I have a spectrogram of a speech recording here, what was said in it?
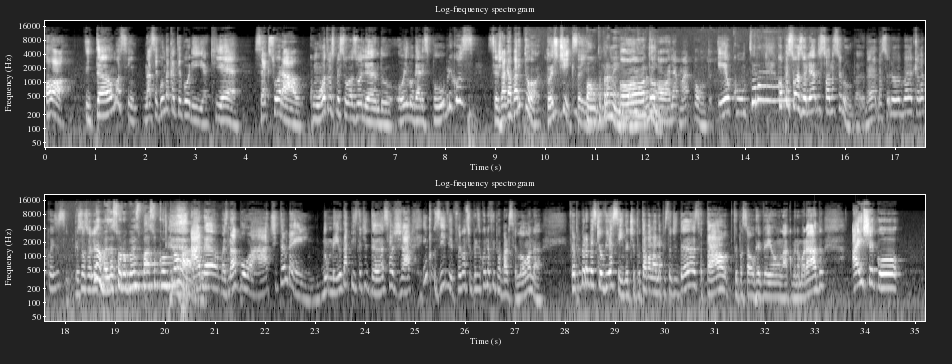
Ó, então, assim, na segunda categoria, que é sexo oral com outras pessoas olhando ou em lugares públicos, você já gabaritou. Dois tiques aí. Ponto pra mim. Ponto, pra mim. olha, mas ponto. Eu com, Tcharam. com pessoas olhando só na suruba, né? Na suruba é aquela coisa assim. Pessoas olhando. Não, mas a Soruba é um espaço controlado. Ah, não, mas na boate também. No meio da pista de dança já. Inclusive, foi uma surpresa quando eu fui pra Barcelona. Foi a primeira vez que eu vi assim, do tipo, tava lá na pista de dança e tal, fui passar o Réveillon lá com meu namorado. Aí chegou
